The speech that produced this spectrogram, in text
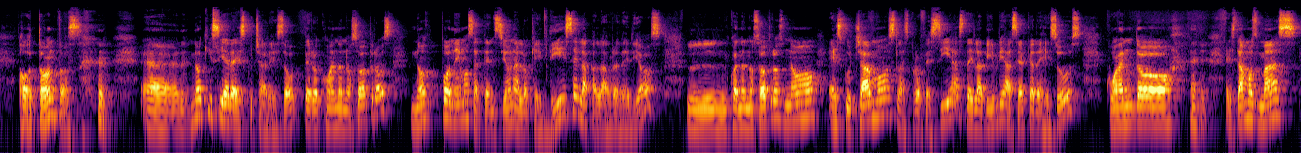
oh tontos. Eh, no quisiera escuchar eso, pero cuando nosotros no ponemos atención a lo que dice la palabra de Dios, cuando nosotros no escuchamos las profecías de la Biblia acerca de Jesús, cuando estamos más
